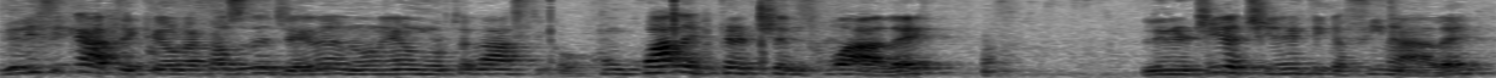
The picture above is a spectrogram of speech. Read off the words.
verificate che una cosa del genere non è un urto elastico. Con quale percentuale l'energia cinetica finale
